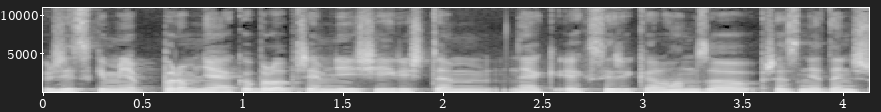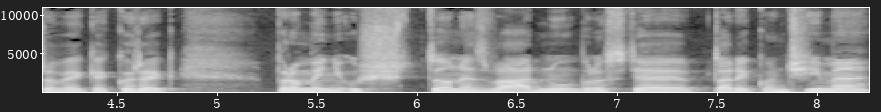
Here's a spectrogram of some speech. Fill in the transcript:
vždycky mě, pro mě jako bylo příjemnější, když ten, jak, jak si říkal Honzo, přesně ten člověk jako řekl, promiň, už to nezvládnu, prostě tady končíme,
